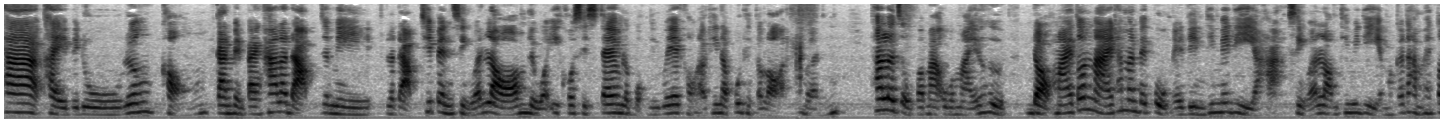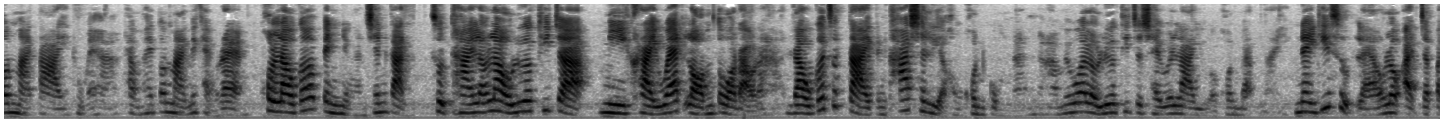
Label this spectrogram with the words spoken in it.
ถ้าใครไปดูเรื่องของการเปลี่ยนแปลง5ระดับ จะมีระดับที่เป็นสิ่งแวดล้อม หรือว่า ecosystem ระบบนิเวศของเราที่เราพูดถึงตลอดเหมือนถ้าเราจะอุปมาอุปไมยก็คือ ดอกไม้ต้นไม้ถ้ามันไปปลูกในดินที่ไม่ดีอะค่ะ สิ่งแวดล้อมที่ไม่ดีมันก็ทำให้ต้นไม้ตายถูกไหมคะทำให้ต้นไม้ไม่แข็งแรง คนเราก็เป็นอย่างนั้นเช่นกัน สุดท้ายแล้วเราเลือกที่จะมีใครแวดล้อมตัวเรานะคะ เราก็จะกลายเป็นค่าเฉลี่ยของคนกลุ่มนั้น ไม่ว่าเราเลือกที่จะใช้เวลาอยู่กับคนแบบไหน ในที่สุดแล้วเราอาจจะป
